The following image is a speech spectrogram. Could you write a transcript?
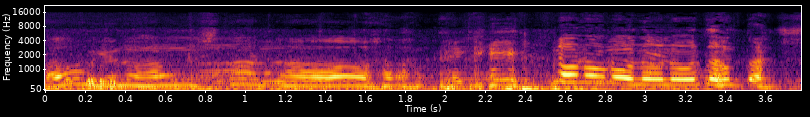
Oh, you know how to start. Oh, okay. No, no, no, no, no, don't touch.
